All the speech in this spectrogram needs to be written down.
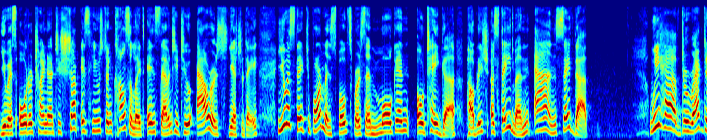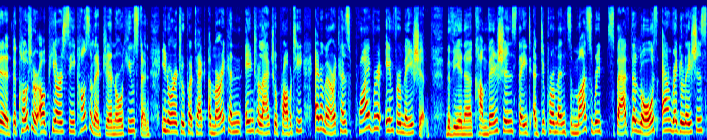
U.S. ordered China to shut its Houston consulate in 72 hours yesterday. U.S. State Department spokesperson Morgan Ortagus published a statement and said that we have directed the closure of PRC Consulate General Houston in order to protect American intellectual property and Americans' private information. The Vienna Convention states diplomats must respect the laws and regulations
